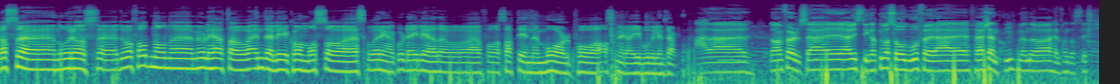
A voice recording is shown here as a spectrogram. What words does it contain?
Lasse Nordås, du har fått noen eh, muligheter, og endelig kom også eh, skåringa. Hvor deilig er det å eh, få satt inn mål på Aspmyra i Bodø-Glimt-drakt? Det var en følelse jeg, jeg visste ikke at den var så god før jeg, før jeg kjente den, men det var helt fantastisk.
